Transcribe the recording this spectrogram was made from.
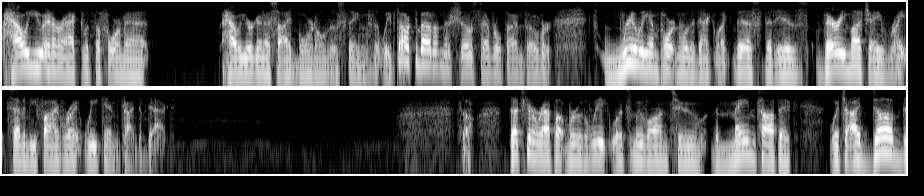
how you interact with the format, how you're going to sideboard all those things that we've talked about on this show several times over. It's really important with a deck like this that is very much a right 75 right weekend kind of deck. So that's going to wrap up Brew of the Week. Let's move on to the main topic, which I dubbed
